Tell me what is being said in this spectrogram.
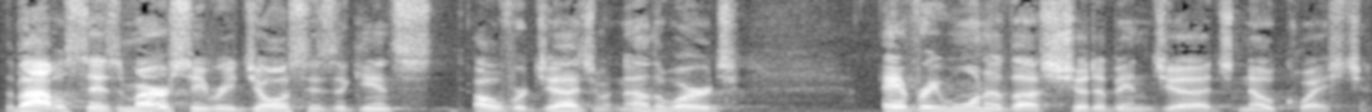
The Bible says mercy rejoices against over judgment. In other words, every one of us should have been judged, no question.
